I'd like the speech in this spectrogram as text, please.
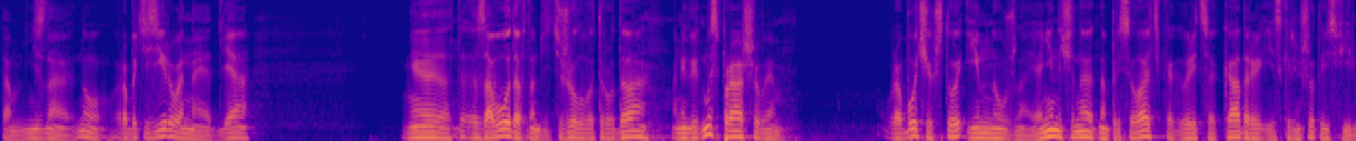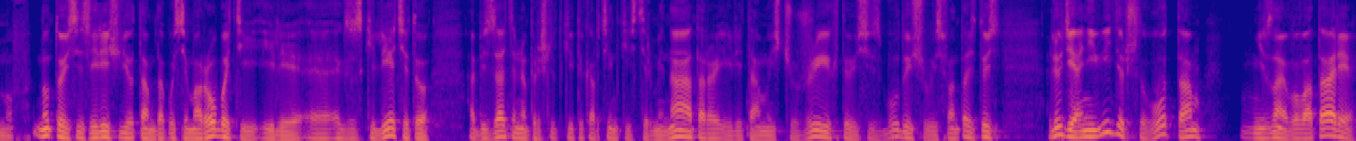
там, не знаю, ну, роботизированное для Э, заводов там, для тяжелого труда. Они говорят, мы спрашиваем у рабочих, что им нужно. И они начинают нам присылать, как говорится, кадры и скриншоты из фильмов. Ну, то есть, если речь идет там, допустим, о роботе или э, экзоскелете, то обязательно пришлют какие-то картинки из «Терминатора» или там из «Чужих», то есть из будущего, из фантазии. То есть люди, они видят, что вот там, не знаю, в «Аватаре»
